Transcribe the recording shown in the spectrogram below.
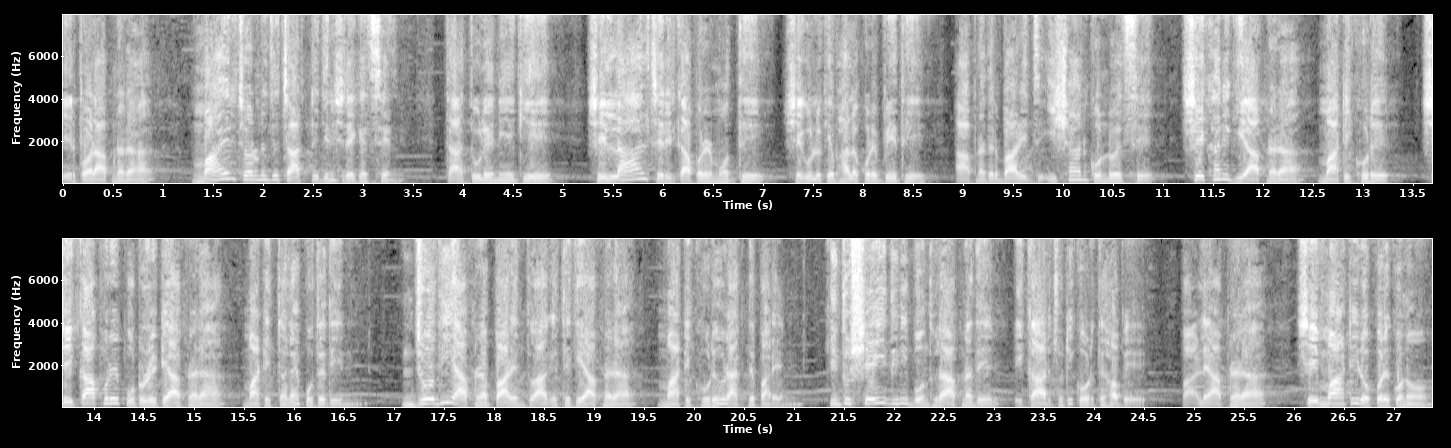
এরপর আপনারা মায়ের চরণে যে চারটে জিনিস রেখেছেন, তা তুলে নিয়ে গিয়ে সেই লাল চেরির কাপড়ের মধ্যে সেগুলোকে ভালো করে বেঁধে আপনাদের বাড়ির যে ঈশান কোণ রয়েছে, সেখানে গিয়ে আপনারা মাটি খুঁড়ে সেই কাপড়ের পুটুলিটি আপনারা মাটির তলায় পুঁতে দিন। যদি আপনারা পারেন তো আগে থেকে আপনারা মাটি খুঁড়েও রাখতে পারেন। কিন্তু সেই দিনই বন্ধুরা আপনাদের এই কার্যটি করতে হবে। পারলে আপনারা সেই মাটির ওপরে কোনো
